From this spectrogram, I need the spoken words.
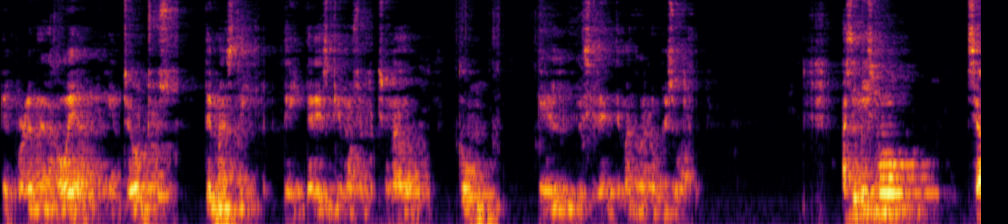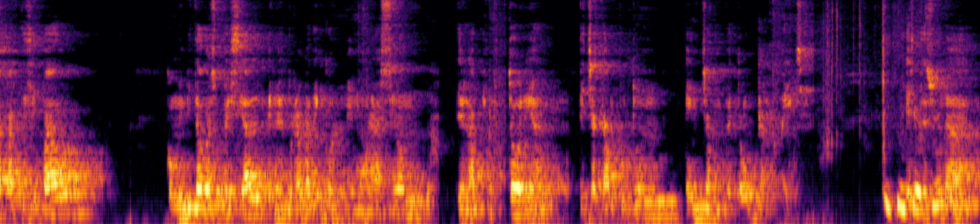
el problema de la OEA, entre otros temas de, de interés que hemos reflexionado con el presidente Manuel López Obrador. Asimismo, se ha participado como invitado especial en el programa de conmemoración de la victoria de Chacamputún en Champetón, Campeche. Esta es una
